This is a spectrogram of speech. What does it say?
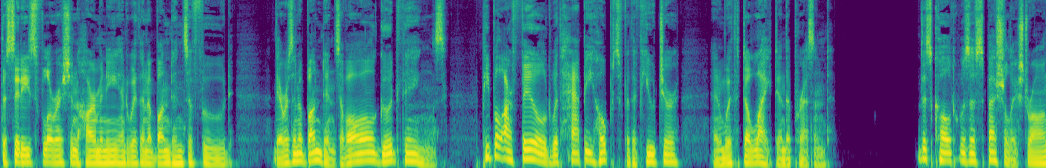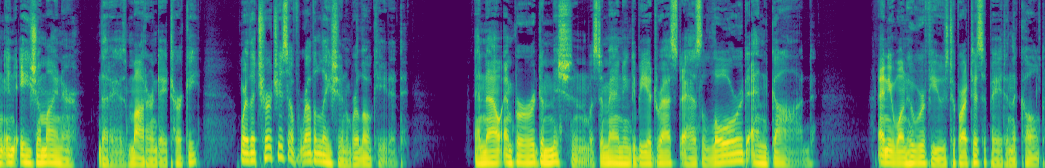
The cities flourish in harmony and with an abundance of food. There is an abundance of all good things. People are filled with happy hopes for the future and with delight in the present. This cult was especially strong in Asia Minor, that is, modern day Turkey where the churches of Revelation were located. And now Emperor Domitian was demanding to be addressed as Lord and God. Anyone who refused to participate in the cult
